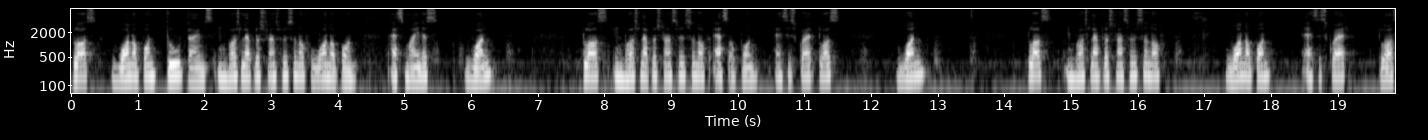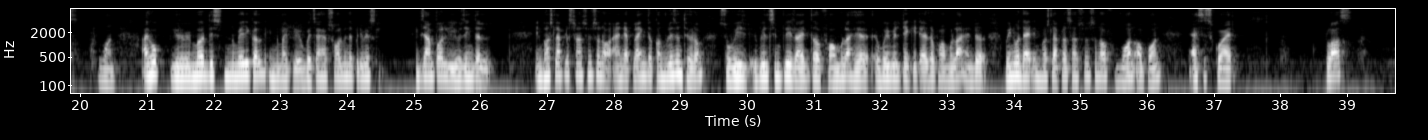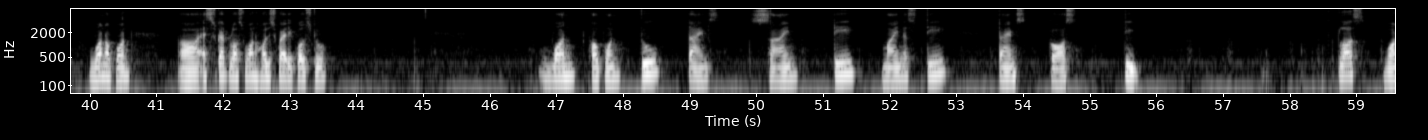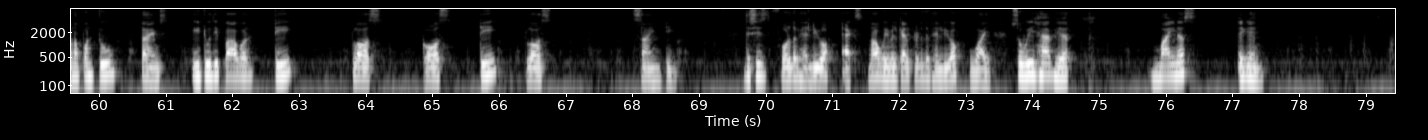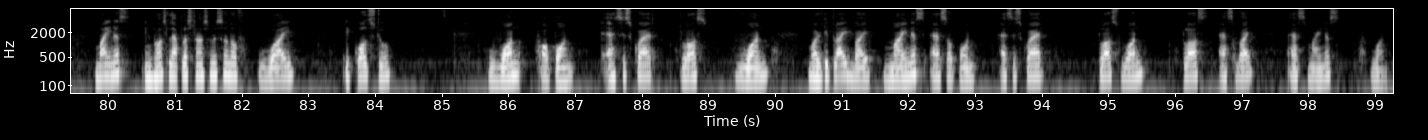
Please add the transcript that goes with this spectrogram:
plus 1 upon 2 times inverse Laplace transformation of 1 upon s minus 1 plus inverse Laplace transformation of s upon s square plus 1 plus inverse Laplace transformation of 1 upon s square plus 1 i hope you remember this numerical in my which i have solved in the previous example using the inverse Laplace transformation and applying the convolution theorem so we will simply write the formula here. We will take it as a formula and uh, we know that inverse Laplace transformation of 1 upon s square plus 1 upon uh, s square plus 1 whole square equals to 1 upon 2 times sine t minus t times cos t plus 1 upon 2 times e to the power t plus cos t plus sin t. This is for the value of x. Now we will calculate the value of y. So we have here minus again minus inverse laplace transformation of y equals to 1 upon s square plus 1 multiplied by minus s upon s square plus 1 plus s by s minus 1.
